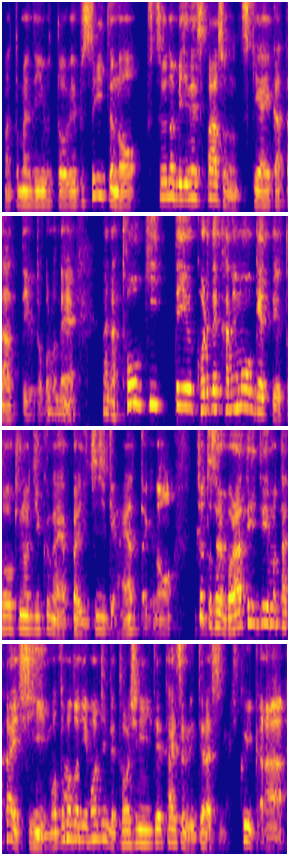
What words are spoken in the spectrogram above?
まとめで言うと Web3 との普通のビジネスパーソンの付き合い方っていうところで、なんか投機っていうこれで金儲けっていう投機の軸がやっぱり一時期流行ったけどちょっとそれはボラティリティも高いしもともと日本人で投資に対するリテラシーが低いから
